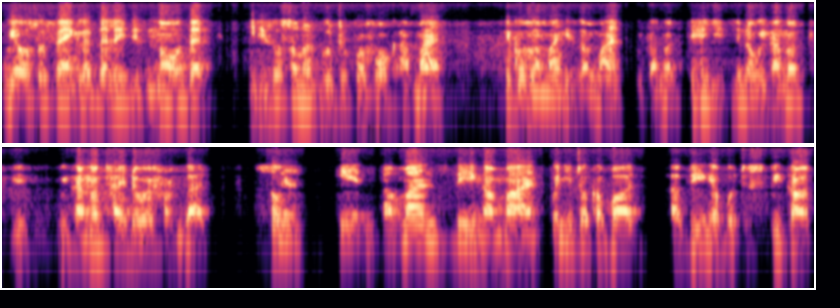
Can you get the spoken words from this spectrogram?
we're also saying let the ladies know that it is also not good to provoke a man because a man is a man. We cannot you know we cannot we cannot hide away from that. So Yeah. in a man's being a man, when you talk about uh, being able to speak out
